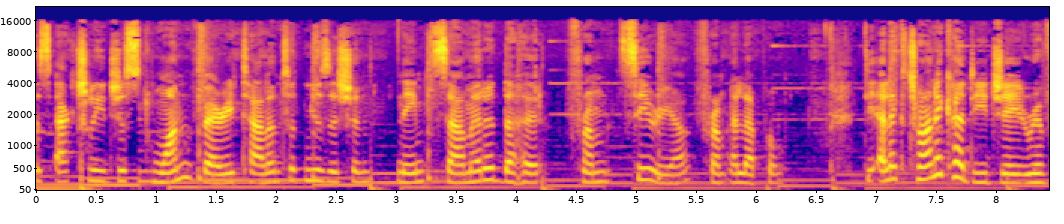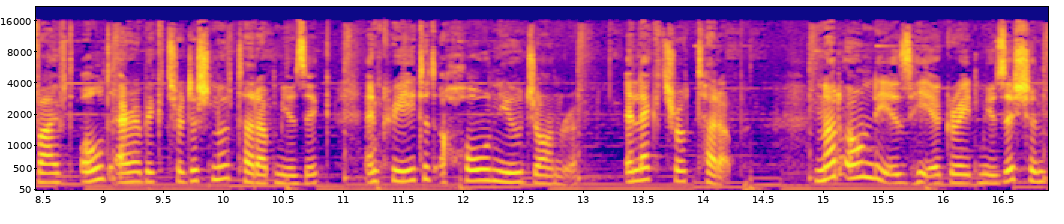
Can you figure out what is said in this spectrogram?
is actually just one very talented musician named Samer Daher from Syria, from Aleppo. The electronica DJ revived old Arabic traditional tarab music and created a whole new genre, electro tarab. Not only is he a great musician,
